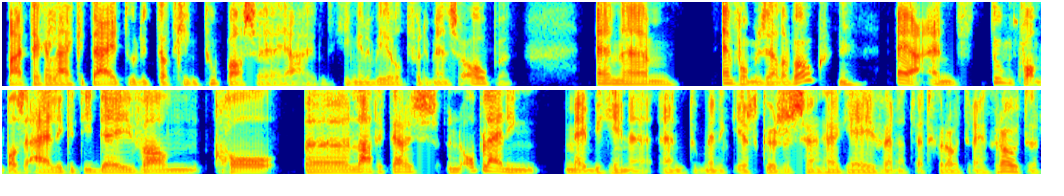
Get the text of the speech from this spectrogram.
maar tegelijkertijd, toen ik dat ging toepassen, ja, ging er de wereld voor de mensen open. En, ehm, en voor mezelf ook. Mm. En, ja, en toen kwam pas eigenlijk het idee van, goh, eh, laat ik daar eens een opleiding mee beginnen. En toen ben ik eerst cursussen gaan geven en het werd groter en groter.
